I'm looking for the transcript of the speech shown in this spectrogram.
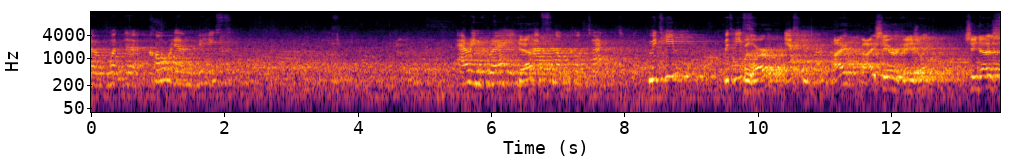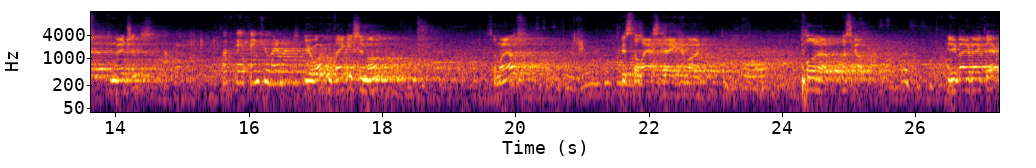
uh, what the Korean beast? Erin Gray, Yeah. have no contact with him? With him? With her? Yes, with her. I, I see her occasionally. She does conventions. Okay. Okay, thank you very much. You're welcome. Thank you, Simone. Someone else? It's the last day. Come on. Pull it up. Let's go. Anybody back there?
